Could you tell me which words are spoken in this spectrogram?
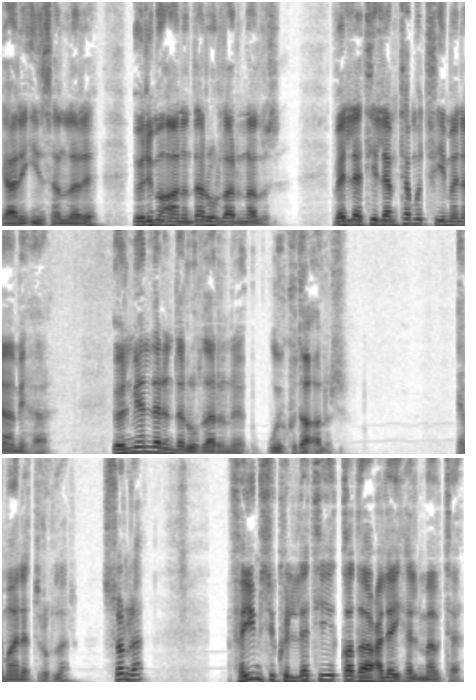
Yani insanları ölümü anında ruhlarını alır. Velleti lem temut fi menamiha. Ölmeyenlerin de ruhlarını uykuda alır. Emanet ruhlar. Sonra feyimsikulleti kada aleyhel mevte.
